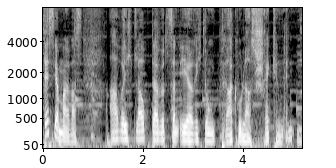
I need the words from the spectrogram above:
das ja mal was. Aber ich glaube, da wird es dann eher Richtung Draculas Schrecken enden.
